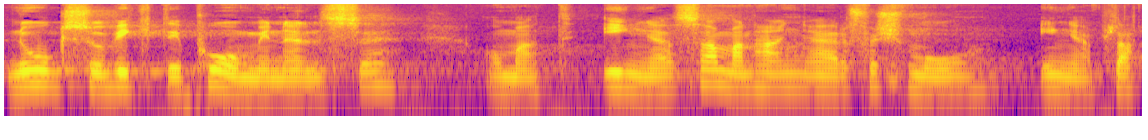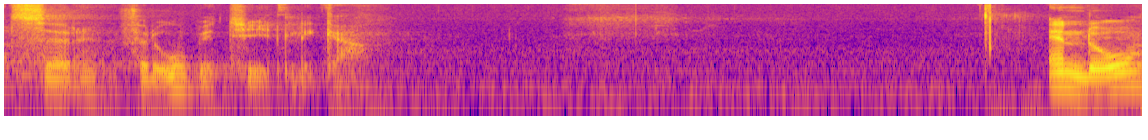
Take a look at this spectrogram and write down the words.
nog så viktig påminnelse om att inga sammanhang är för små, inga platser för obetydliga. Ändå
